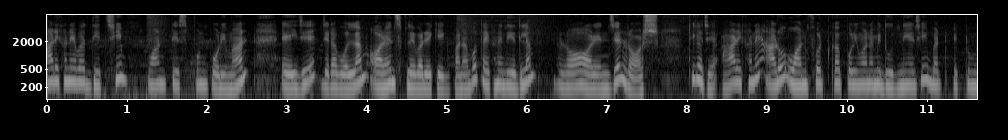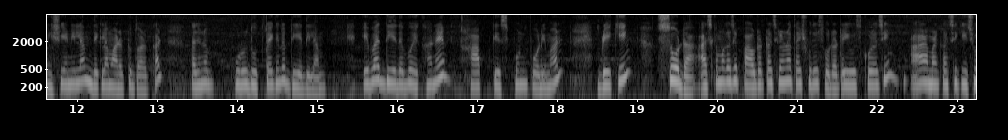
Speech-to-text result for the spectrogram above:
আর এখানে এবার দিচ্ছি ওয়ান টিস্পুন পরিমাণ এই যে, যেটা বললাম অরেঞ্জ ফ্লেভারের কেক বানাবো, তাই এখানে দিয়ে দিলাম র অরেঞ্জের রস, ঠিক আছে? আর এখানে আরও ওয়ান ফোর্থ কাপ পরিমাণ আমি দুধ নিয়েছি বাট একটু মিশিয়ে নিলাম, দেখলাম আর একটু দরকার, তার জন্য পুরো দুধটাই কিন্তু দিয়ে দিলাম। এবার দিয়ে দেবো এখানে হাফ টিস্পুন পরিমাণ বেকিং সোডা। আজকে আমার কাছে পাউডারটা ছিল না, তাই শুধু সোডাটা ইউজ করেছি। আর আমার কাছে কিছু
